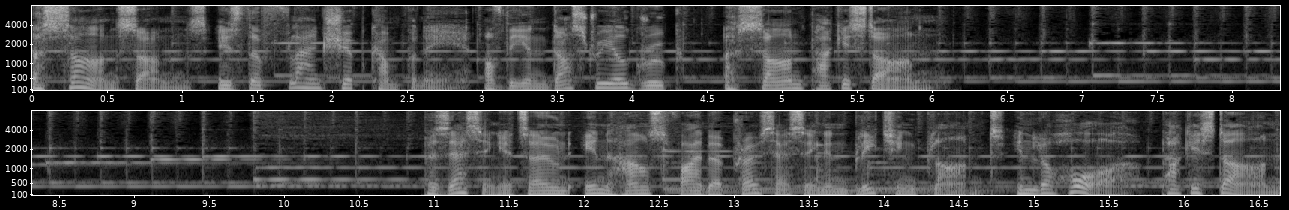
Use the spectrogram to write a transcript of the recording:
Ihsan Sons is the flagship company of the industrial group Ihsan Pakistan. Possessing its own in-house fibre processing and bleaching plant in Lahore, Pakistan.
